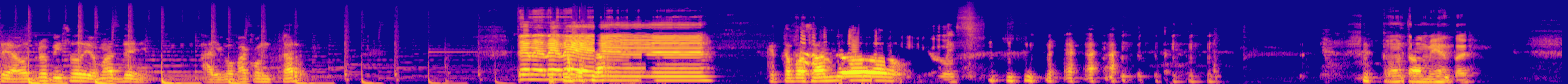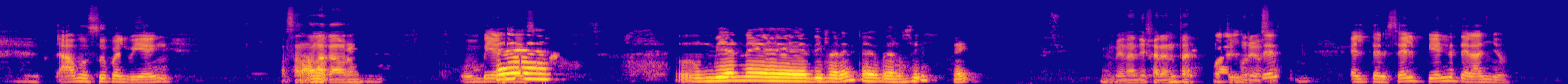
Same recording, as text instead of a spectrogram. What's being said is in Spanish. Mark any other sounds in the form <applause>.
gente, a otro episodio más de Algo para contar. ¿Qué está pasando? Dios. <laughs> ¿Cómo estamos, mi gente? Estamos súper bien. Pasándola, cabrón. Un viernes. Eh, un viernes diferente, pero sí. hey. Viene diferente. Estoy curioso. El tercer viernes del año.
